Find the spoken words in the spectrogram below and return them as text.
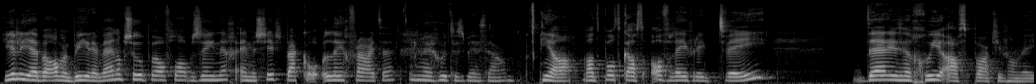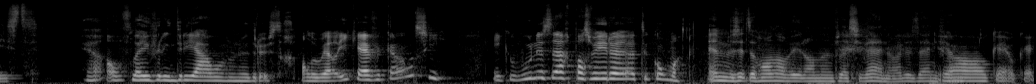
Jullie hebben al mijn bier en wijn op soep afgelopen en mijn chipsbakken leegfruiten. Nee, goed is best aan. Ja, want podcast aflevering 2, daar is een goede afterparty van geweest. Ja, aflevering 3 houden we het rustig. Alhoewel, ik heb vakantie. Ik hoef woensdag pas weer eh, te komen. En we zitten gewoon alweer aan een flesje wijn hoor, dus daar niet van. Ja, oké, oké.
